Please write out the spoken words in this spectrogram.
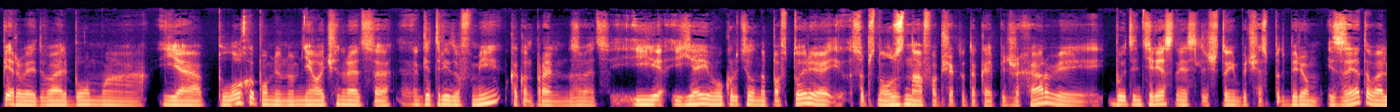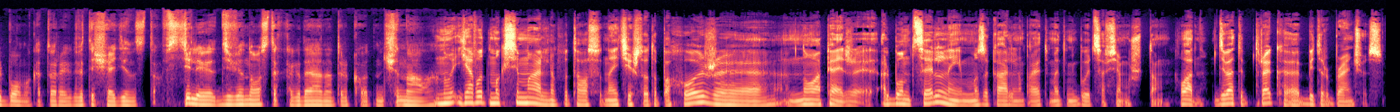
первые два альбома. Я плохо помню, но мне очень нравится э, Get Rid of Me, как он правильно называется. И я его крутил на повторе, собственно, узнав вообще, кто такая Пиджи Харви. Будет интересно, если что-нибудь сейчас подберем из этого альбома, который 2011 в стиле 90-х, когда она только вот начинала. Ну, я вот максимально пытался найти что-то похожее, но, опять же, альбом цельный музыкально, поэтому это не будет совсем уж там. Ладно, девятый трек э, Bitter Branches.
